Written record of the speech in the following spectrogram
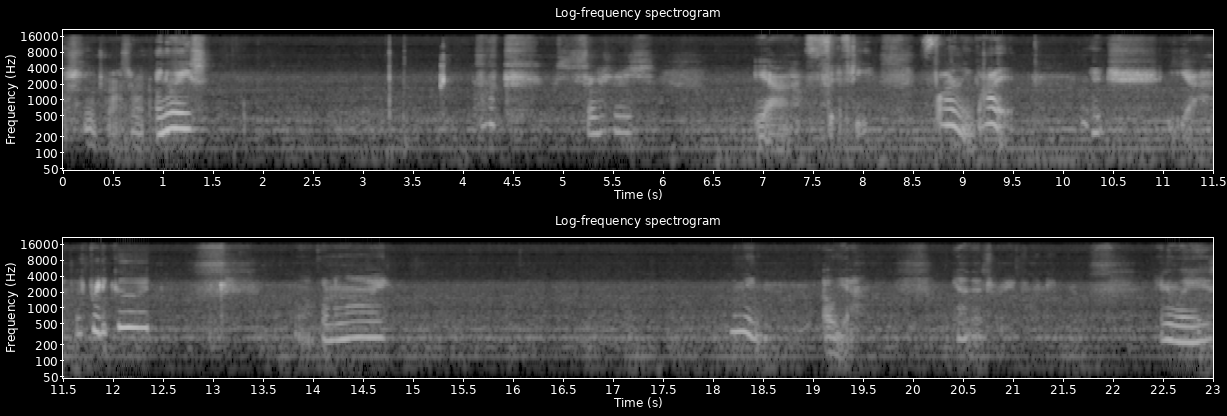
a huge milestone. Anyways, searches, yeah, 50. Finally got it. Which, yeah, that's pretty good. Gonna lie. I mean, oh yeah. Yeah, that's right. Anyways,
